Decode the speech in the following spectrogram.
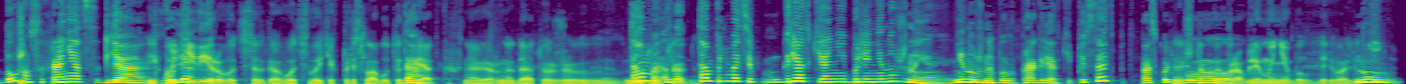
должен сохраняться для И гуля... культивироваться да, вот в этих пресловутых да. грядках, наверное, да, тоже. Ну, там, ну, там, понимаете, грядки, они были не нужны. Не нужно было про грядки писать, поскольку... Есть такой проблемы не было до революции. Ну,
